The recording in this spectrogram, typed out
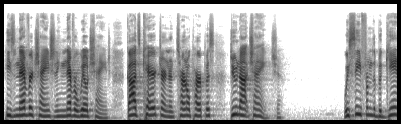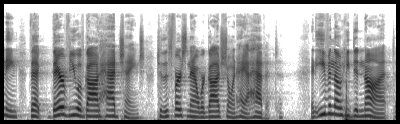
He's never changed and He never will change. God's character and eternal purpose do not change. We see from the beginning that their view of God had changed to this verse now where God's showing, hey, I haven't. And even though He did not,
